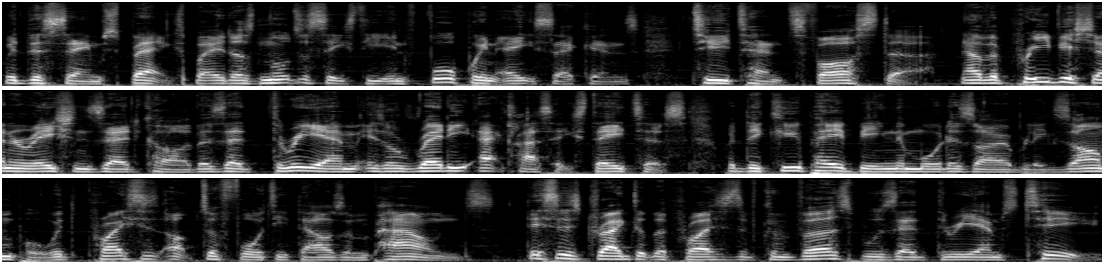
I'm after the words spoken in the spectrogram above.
with the same specs, but it does 0 to 60 in 4.8 seconds, 2 tenths faster. Now the previous generation Z car, the Z3M, is already at classic status, with the coupe being the more desirable example, with prices up to £40,000. This has dragged up the prices of convertible Z3Ms too.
